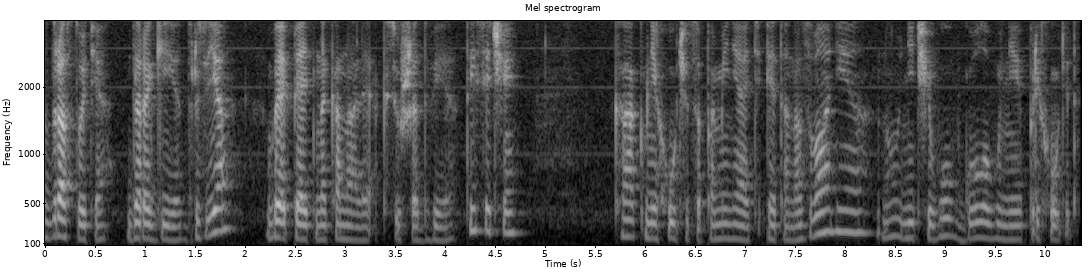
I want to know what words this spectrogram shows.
Здравствуйте, дорогие друзья! Вы опять на канале Ксюша 2000. Как мне хочется поменять это название, но ничего в голову не приходит.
